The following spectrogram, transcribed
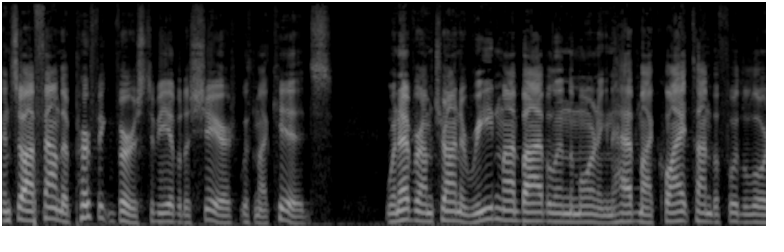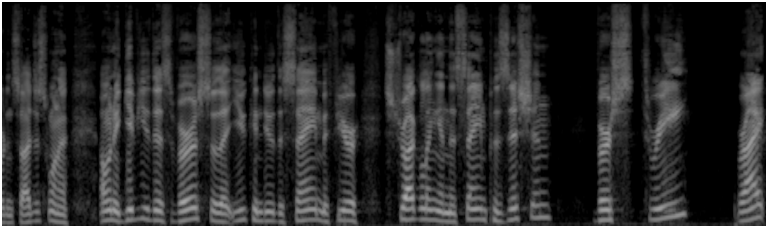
And so I found a perfect verse to be able to share with my kids whenever I'm trying to read my Bible in the morning and have my quiet time before the Lord. And so I just want to I want to give you this verse so that you can do the same if you're struggling in the same position. Verse 3, right?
